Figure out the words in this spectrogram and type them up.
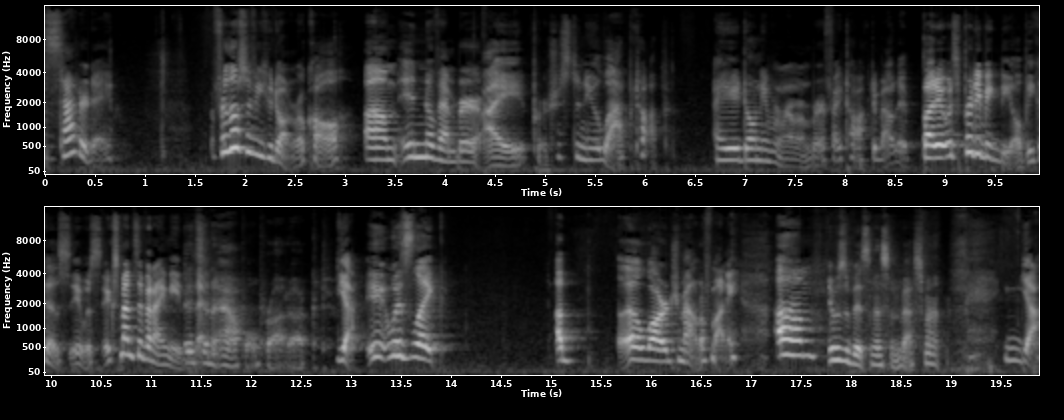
Saturday, for those of you who don't recall, um, in November I purchased a new laptop. I don't even remember if I talked about it, but it was a pretty big deal because it was expensive and I needed It's it. It's an Apple product. yeah, it was like a a large amount of money. Um, It was a business investment. yeah.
